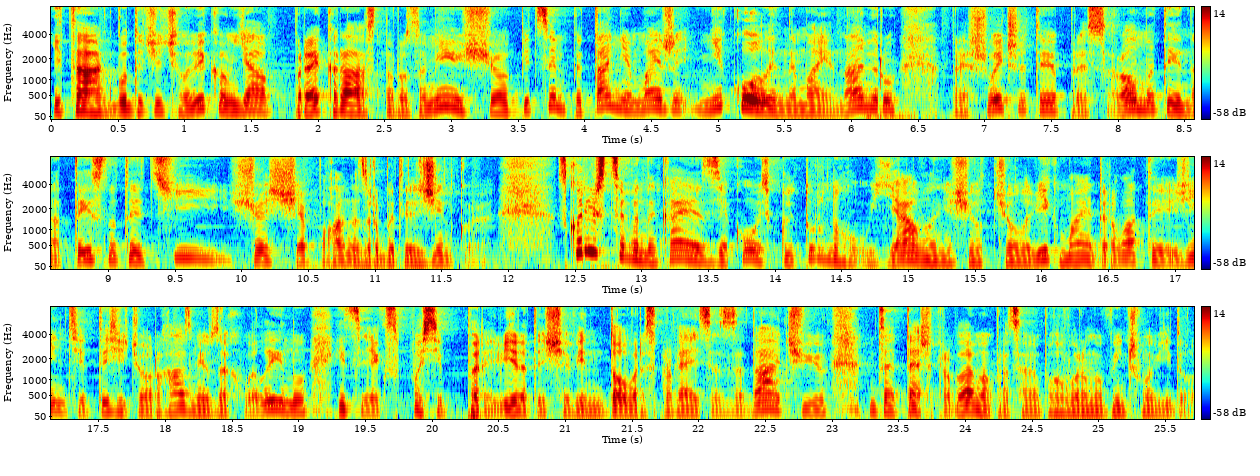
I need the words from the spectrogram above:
І так, будучи чоловіком, я прекрасно розумію, що під цим питанням майже ніколи немає наміру пришвидшити, присоромити, натиснути чи щось ще погане зробити з жінкою. Скоріш це виникає з якогось культурного уявлення, що чоловік має дарувати жінці тисячу оргазмів за хвилину, і це як спосіб перевірити, що він добре справляється з задачею. Це теж проблема, про це ми поговоримо в іншому відео.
